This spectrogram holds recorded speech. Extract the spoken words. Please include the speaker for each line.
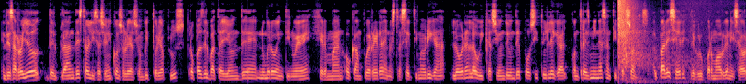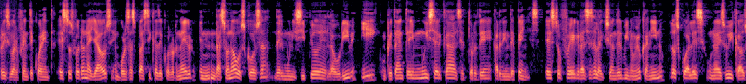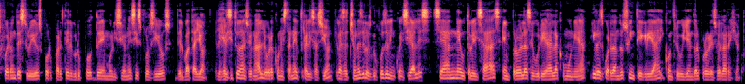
Speaker 1: En desarrollo del Plan de Estabilización y Consolidación Victoria Plus, tropas del batallón de número 29 Germán Ocampo Herrera de nuestra séptima brigada logran la ubicación de un depósito ilegal con tres minas antipersonas. Al parecer, el grupo armado organizado residual Frente 40. Estos fueron hallados en bolsas plásticas de color negro en la zona boscosa del municipio de La Uribe y concretamente muy cerca al sector de Jardín de Peñas. Esto fue gracias a la acción del binomio canino, los cuales una vez ubicados fueron destruidos por parte del grupo de demoliciones y explosivos del batallón. El Ejército Nacional logra con esta neutralización que las acciones de los grupos delincuenciales sean neutralizadas en pro de la seguridad de la comunidad y resguardando su integridad y contribuyendo al progreso de la región.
